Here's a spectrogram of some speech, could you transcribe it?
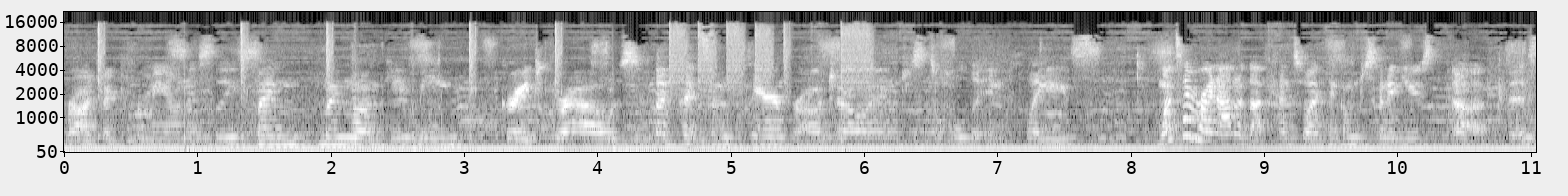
project for me, honestly. My, my mom gave me great brows. I put some clear brow gel in just to hold it in place. Once I run out of that pencil, I think I'm just gonna use uh, this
